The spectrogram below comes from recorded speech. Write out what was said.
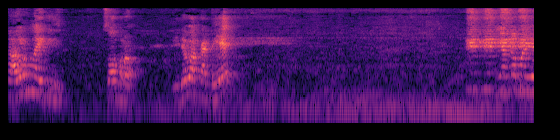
Colour nightie. సూపర్. ఇది ఒకటి. వెనకమ్మయ్య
